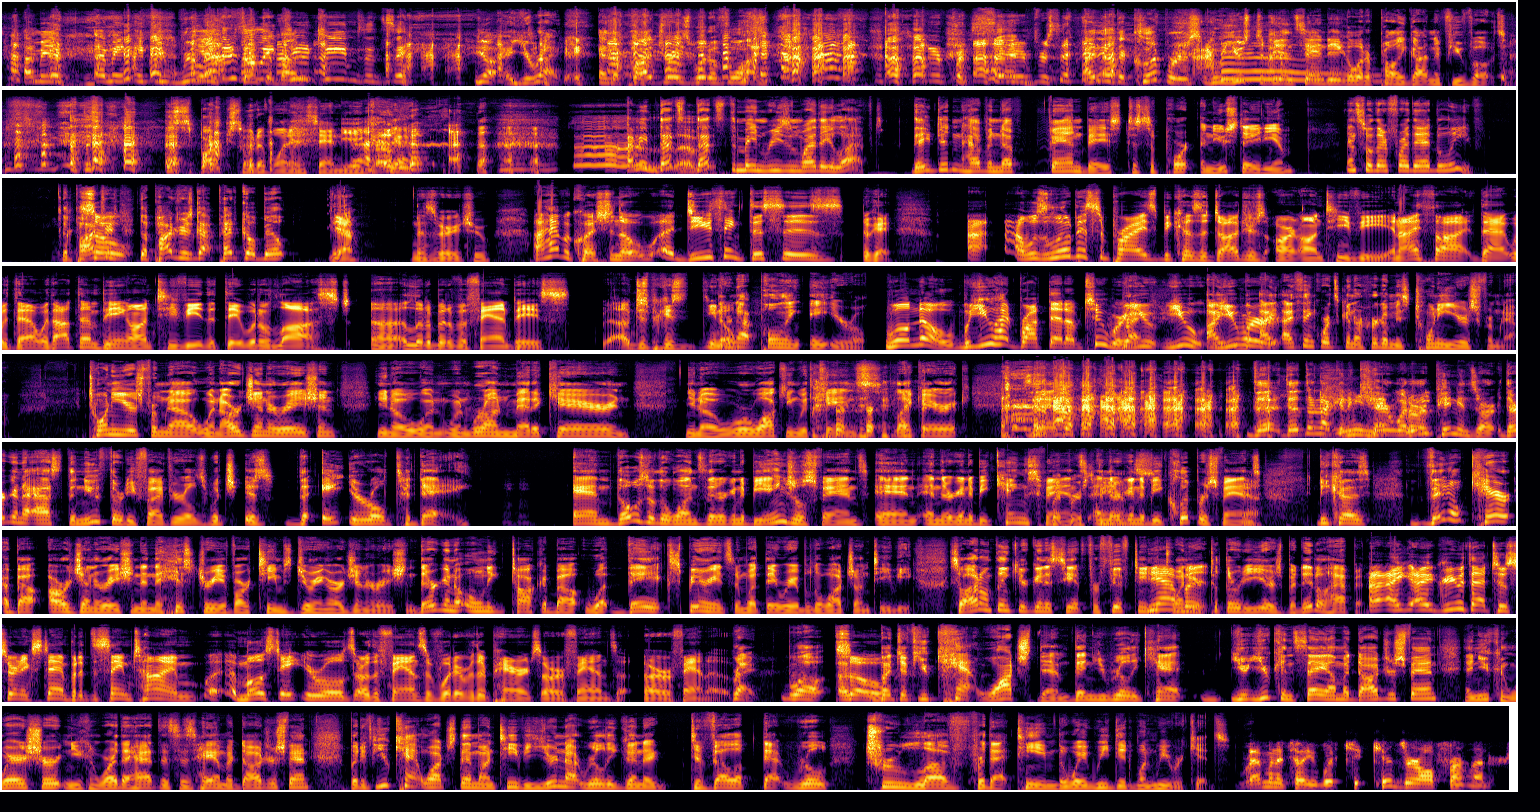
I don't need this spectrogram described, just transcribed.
I mean, I mean, if you really Yeah, there's think only about two it, teams in San no, you're right. And the Padres would have won. 100%. I think the Clippers, who used to be in San Diego, would have probably gotten a few votes. The Sparks would have won in San Diego. Yeah. I mean, that's that's the main reason why they left. They didn't have enough fan base to support a new stadium, and so therefore they had to leave. The Padres, So- the Padres got Petco built. Yeah, that's very true. I have a question though. Uh, Do you think this is okay? I, was a little bit surprised because the Dodgers aren't on TV, and I thought that with that, without them being on TV, that they would have lost uh, a little bit of a fan base. Uh, just because you know, They're not polling eight year old. well, no, but you had brought that up too, where you you I, you were. I, I think what's going to hurt them is 20 years from now. 20 years from now, when our generation, you know, when when we're on Medicare and you know we're walking with canes like Eric, that- they're, they're not going to care what our opinions are. They're going to ask the new 35 year olds, which is the eight year old today. And those are the ones that are going to be Angels fans and and they're going to be Kings fans Clippers and they're going to be Clippers fans because they don't care about our generation and the history of our teams during our generation. They're going to only talk about what they experienced and what they were able to watch on TV. So I don't think you're going to see it for 15 Yeah, to 20 or to 30 years, but it'll happen. I, I agree with that to a certain extent, but at the same time, uh, most eight-year-olds are the fans of whatever their parents are fans are a fan of. Right. Well, uh, So- but if you can't watch them, then you really can't. You you can say I'm a Dodgers fan, and you can wear a shirt and you can wear the hat that says Hey, I'm a Dodgers fan. But if you can't watch them on TV, you're not really going to develop that real true love for that team the way we did when we were kids. I'm going to tell you what ki- kids are all front runners.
